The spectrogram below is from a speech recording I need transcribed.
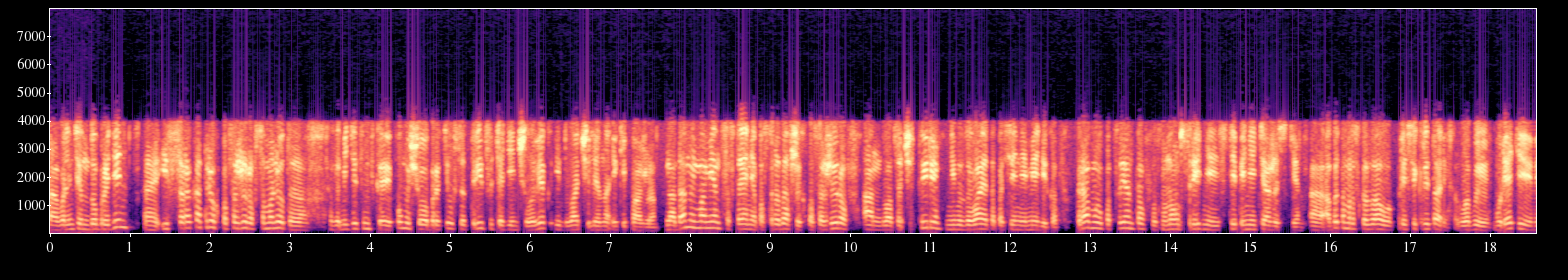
А, Валентин, добрый день. А, из 43 пассажиров самолета за медицинской помощью обратился 31 человек и два члена экипажа. На данный момент состояние пострадавших пассажиров Ан-24 не вызывает опасения медиков. Травмы у пациентов в основном средней степени тяжести. А, об этом рассказал пресс-секретарь главы Бурятии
